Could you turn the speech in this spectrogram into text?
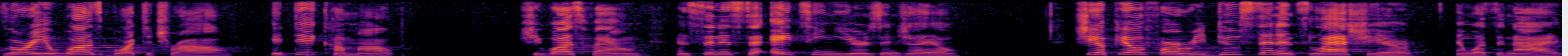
Gloria was brought to trial. It did come out. She was found and sentenced to 18 years in jail. She appealed for a reduced sentence last year and was denied.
